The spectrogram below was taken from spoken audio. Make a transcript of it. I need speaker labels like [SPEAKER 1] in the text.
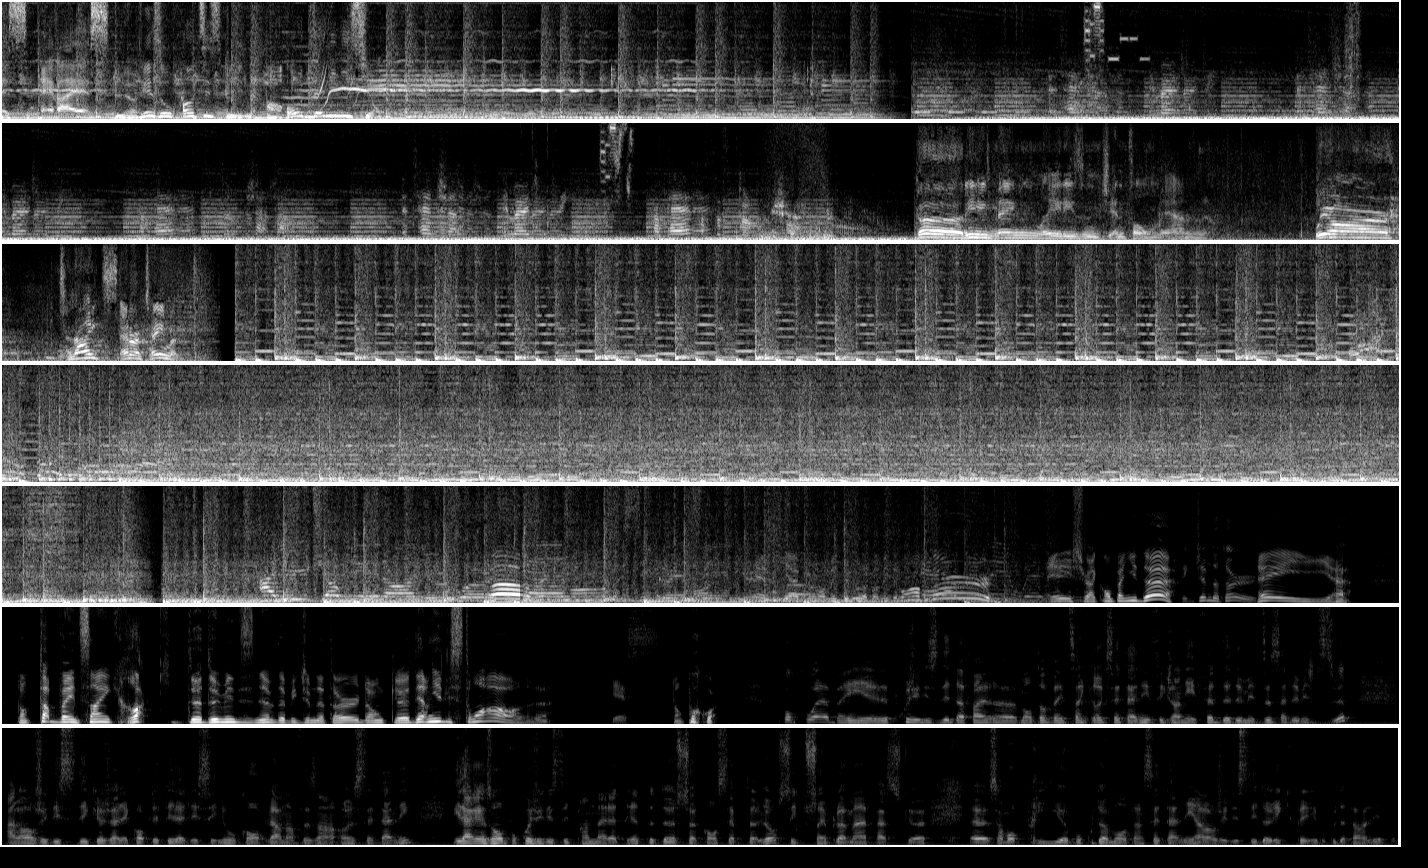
[SPEAKER 1] RAS,
[SPEAKER 2] RAS,
[SPEAKER 1] le réseau anti-spin en haute définition.
[SPEAKER 3] Attention, emergency. Attention, emergency. Prepare for system shutdown. Attention, emergency. Prepare for system shutdown.
[SPEAKER 4] Good evening, ladies and gentlemen. We are tonight's entertainment.
[SPEAKER 5] De...
[SPEAKER 6] Big Jim the Third.
[SPEAKER 5] Hey! Donc, top 25 rock de 2019 de Big Jim the Third. Donc, le dernier de l'histoire.
[SPEAKER 6] Yes.
[SPEAKER 5] Donc, pourquoi?
[SPEAKER 6] Pourquoi? Ben, euh, pourquoi j'ai décidé de faire euh, mon top 25 rock cette année? C'est que j'en ai fait de 2010 à 2018. Alors, j'ai décidé que j'allais compléter la décennie au complet en en faisant un cette année. Et la raison pourquoi j'ai décidé de prendre ma retraite de ce concept-là, c'est tout simplement parce que euh, ça m'a pris euh, beaucoup de mon temps cette année. Alors, j'ai décidé de récupérer beaucoup de temps libre.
